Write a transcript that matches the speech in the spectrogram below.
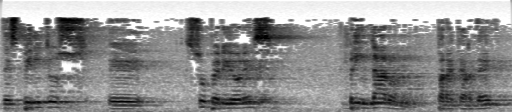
de espíritus eh, superiores brindaron para Kardec,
